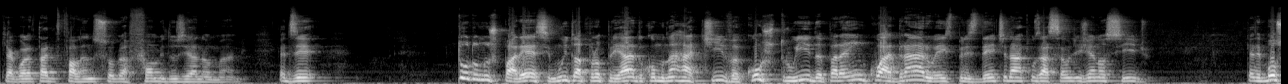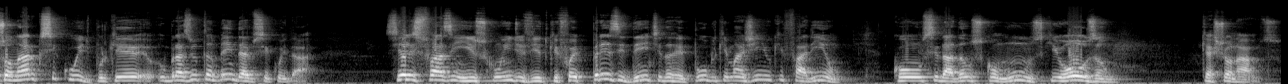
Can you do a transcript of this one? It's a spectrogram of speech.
que agora está falando sobre a fome dos Yanomami. Quer dizer, tudo nos parece muito apropriado como narrativa construída para enquadrar o ex-presidente na acusação de genocídio. Quer dizer, Bolsonaro que se cuide, porque o Brasil também deve se cuidar. Se eles fazem isso com um indivíduo que foi presidente da República, imagine o que fariam com cidadãos comuns que ousam questioná-los.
